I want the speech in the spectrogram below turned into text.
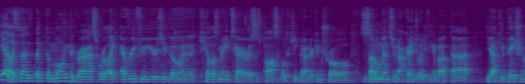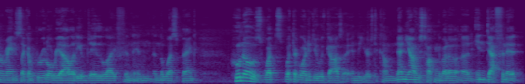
Yeah, like the, like the mowing the grass, where like every few years you go in and kill as many terrorists as possible to keep it under control. Settlements, you're not going to do anything about that. The occupation remains like a brutal reality of daily life in, in, in the West Bank. Who knows what's what they're going to do with Gaza in the years to come? Netanyahu's talking about a, an indefinite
